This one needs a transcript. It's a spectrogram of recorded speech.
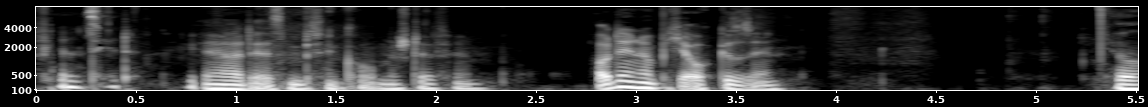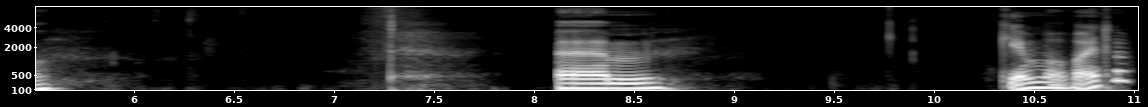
finanziert. Ja, der ist ein bisschen komisch, der Film. Aber den habe ich auch gesehen. Ja. Ähm, gehen wir weiter?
